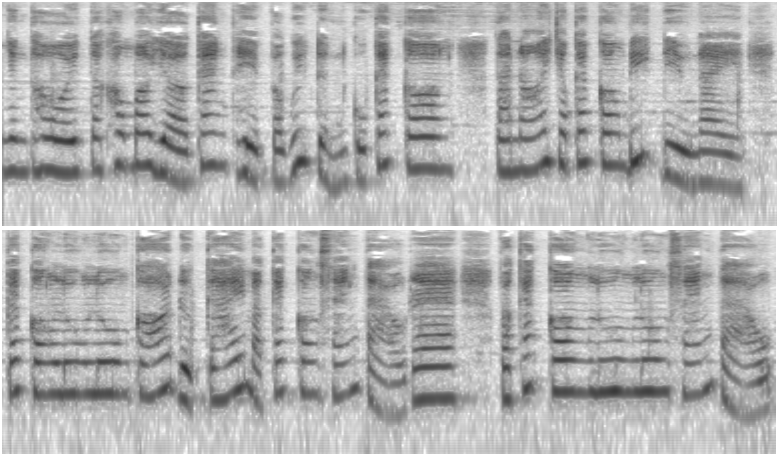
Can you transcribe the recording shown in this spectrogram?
Nhưng thôi, ta không bao giờ can thiệp vào quyết định của các con. Ta nói cho các con biết điều này. Các con luôn luôn có được cái mà các con sáng tạo ra. Và các con luôn luôn sáng tạo.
